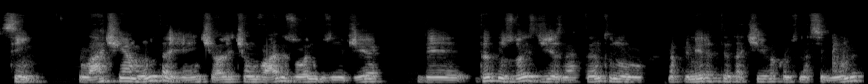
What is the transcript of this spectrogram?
Sim, lá tinha muita gente. Olha, tinham vários ônibus no dia, de, tanto nos dois dias, né? Tanto no, na primeira tentativa quanto na segunda.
